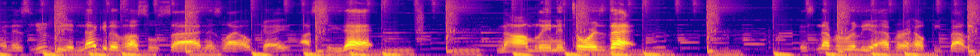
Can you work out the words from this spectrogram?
and it's usually a negative hustle side, and it's like, okay, I see that. Now I'm leaning towards that. It's never really ever a healthy balance.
